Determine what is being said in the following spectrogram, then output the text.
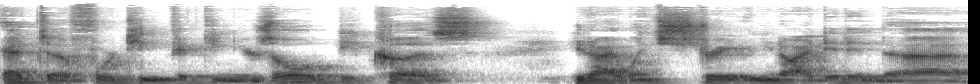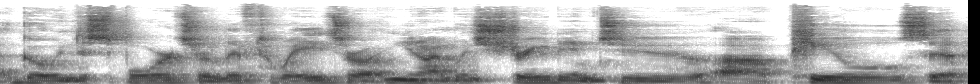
at uh, 14, 15 years old because you know, I went straight, you know, I didn't uh, go into sports or lift weights or, you know, I went straight into uh, pills, uh,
